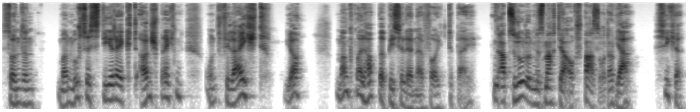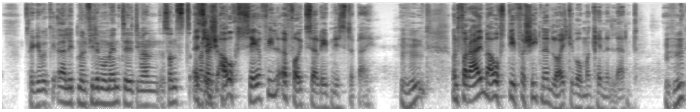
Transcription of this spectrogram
sondern man muss es direkt ansprechen und vielleicht, ja, manchmal hat man ein bisschen einen Erfolg dabei. Absolut. Und es macht ja auch Spaß, oder? Ja, sicher. Da erlebt man viele Momente, die man sonst Es ist auch sehr viel Erfolgserlebnis dabei. Mhm. Und vor allem auch die verschiedenen Leute, wo man kennenlernt. Mhm.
